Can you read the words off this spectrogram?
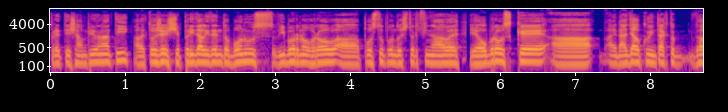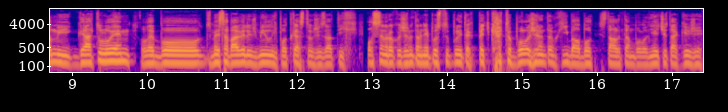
pre tie šampionáty, ale to, že ešte pridali tento bonus výbornou hrou a postupom do štvrťfinále je obrovské a aj na ďalku im takto veľmi gratulujem, lebo sme sa bavili už v minulých podcastoch, že za tých 8 rokov, že sme tam nepostupili, tak 5 to bolo, že nám tam chýbal bod. Stále tam bolo niečo také, že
